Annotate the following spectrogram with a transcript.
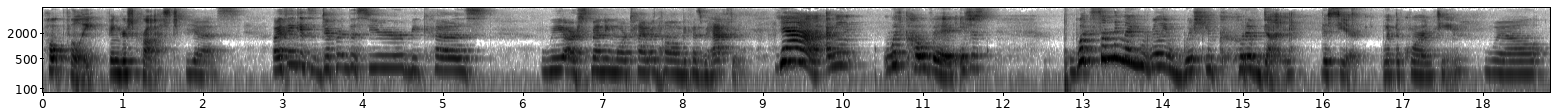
hopefully. Fingers crossed. yes, I think it's different this year because we are spending more time at home because we have to. Yeah, I mean, with COVID, it's just what's something that you really wish you could have done this year with the quarantine? Well,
